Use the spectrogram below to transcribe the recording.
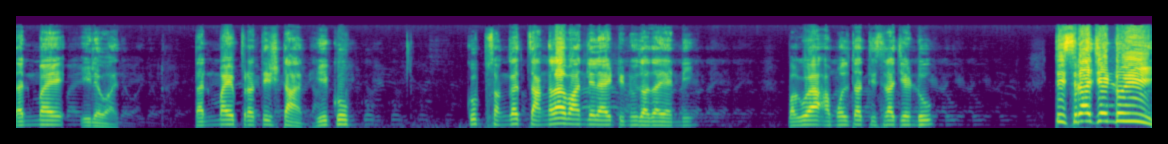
तन्मय इलेवन. तन्मय प्रतिष्ठान. ही खूप खूप संगत चांगला बांधलेला आहे टिनू दादा यांनी. बघूया अमोलचा तिसरा चेंडू तिसरा चेंडू ही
